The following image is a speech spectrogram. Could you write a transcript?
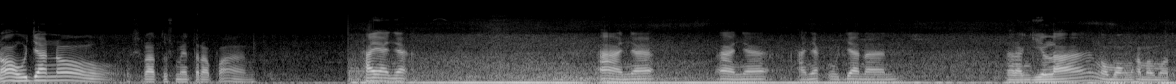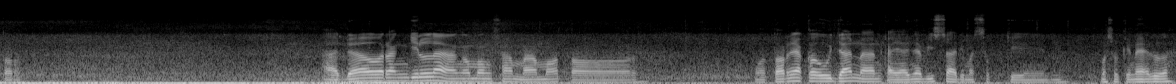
No hujan no. 100 meter apaan? Hai Anya. Anya Anya Anya kehujanan. Orang gila ngomong sama motor. Ada orang gila ngomong sama motor. Motornya kehujanan kayaknya bisa dimasukin masukin aja dulu lah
